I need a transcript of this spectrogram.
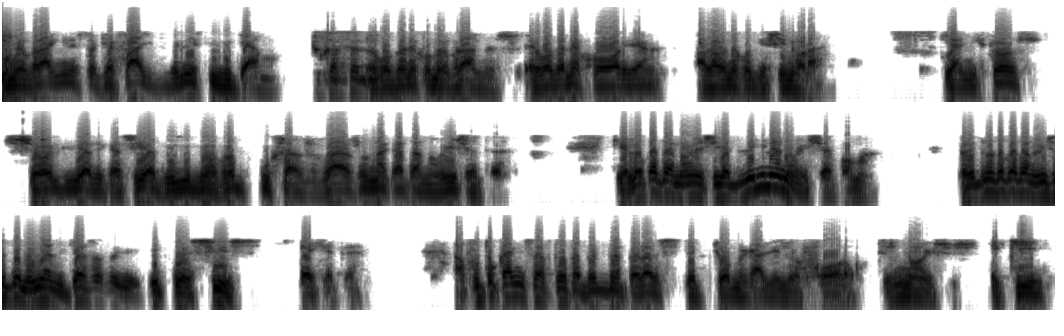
Η μεμβράνη είναι στο κεφάλι του, δεν είναι στη δικιά μου. Εγώ δεν έχω μεμβράνε. Εγώ δεν έχω όρια, αλλά δεν έχω και σύνορα. Και ανοιχτός σε όλη τη διαδικασία του ίδιου του ανθρώπου που σας βάζω να κατανοήσετε. Και λέω κατανόηση γιατί δεν είναι νόηση ακόμα. Πρέπει να το κατανοήσετε με μια δικιά σας λογική που εσείς έχετε. Αφού το κάνεις αυτό, θα πρέπει να περάσεις σε πιο μεγάλη λεωφόρο της νόησης. Εκεί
